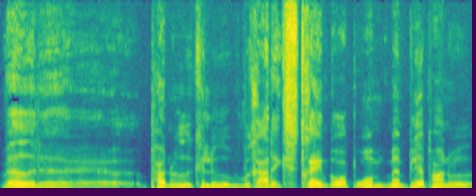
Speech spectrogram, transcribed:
hvad hedder det, øh, paranoid kan lyde ret ekstremt ord at bruge, men man bliver paranoid.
